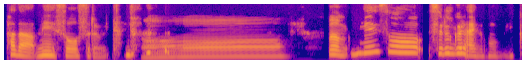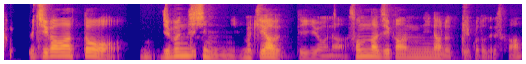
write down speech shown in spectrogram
ただ瞑想するみたいな。あー。まあ、瞑想するぐらいの方がいいかも。内側と自分自身に向き合うっていうような、そんな時間になるっていうことですか？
